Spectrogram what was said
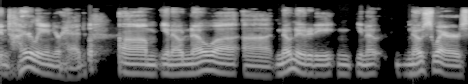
entirely in your head. Um, you know, no, uh, uh, no nudity, you know, no swears.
